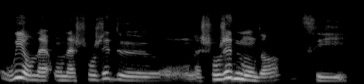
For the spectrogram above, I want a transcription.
Oui, on a, on a, changé, de, on a changé de monde. Hein. C'est...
